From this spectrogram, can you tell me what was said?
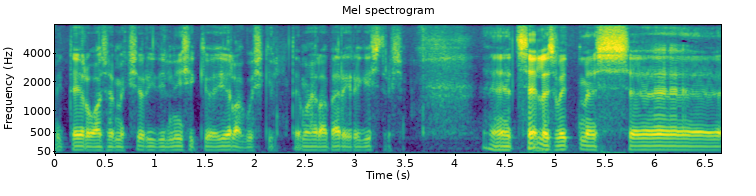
mitte eluasemeks, juriidiline isik ju ei ela kuskil, tema elab äriregistris. Et selles võtmes eh,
